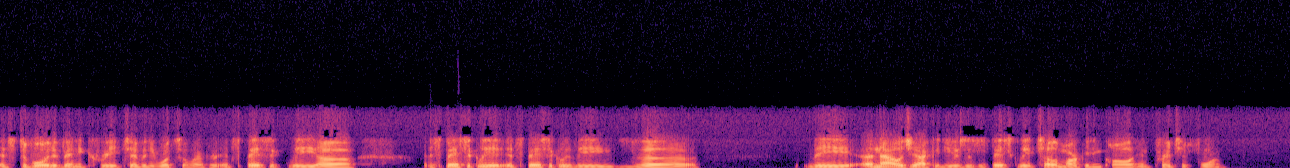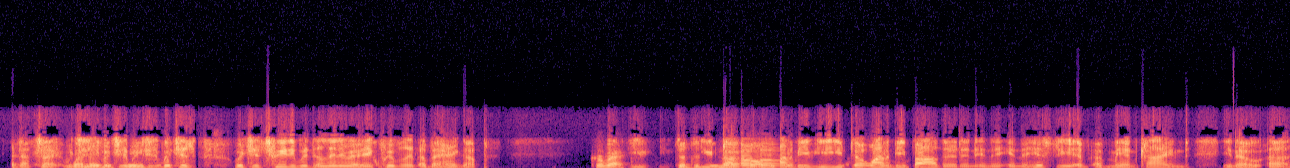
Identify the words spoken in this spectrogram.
it's devoid of any creativity whatsoever. It's basically uh, it's basically it's basically the the the analogy I could use is it's basically a telemarketing call in printed form. That's right, which, is, which, receive, which, is, which is which is treated with the literary equivalent of a hang up. Correct. You, to, to you do don't want to be you don't want to be bothered in, in the in the history of, of mankind you know uh,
